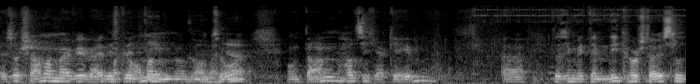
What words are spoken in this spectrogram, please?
Also schauen wir mal, wie weit wir kommen und, kommen, so. Ja. Und dann hat sich ergeben, äh, dass ich mit dem Nico Stössel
